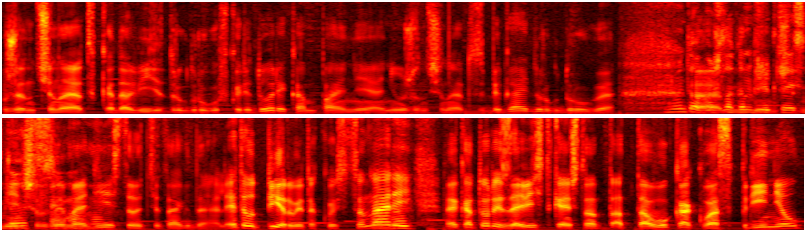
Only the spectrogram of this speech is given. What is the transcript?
уже начинают, когда видят друг друга в коридоре компании, они уже начинают избегать друг друга, Ну да, конфликтная меньше, меньше ситуация. Ага. взаимодействовать и так далее. Это вот первый такой сценарий, э, который зависит, конечно, от, от того, как воспринял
